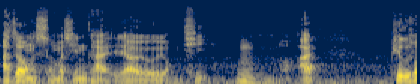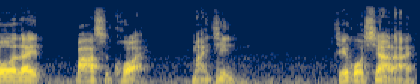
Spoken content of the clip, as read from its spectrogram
啊，这种什么心态要有勇气嗯，哦啊。譬如说在八十块买进，结果下来，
